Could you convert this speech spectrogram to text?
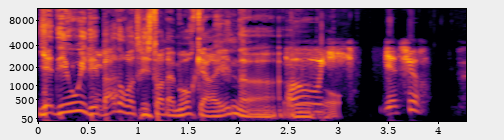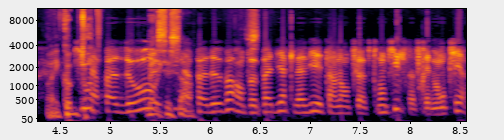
Il y a des hauts et des bas dans votre histoire d'amour, Karine. euh, Oh oui, bien sûr. Ouais, comme Qui tout. n'a pas de haut Mais et qui ça. n'a pas de bas On peut pas dire que la vie est un long fleuve tranquille, ça serait mentir.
